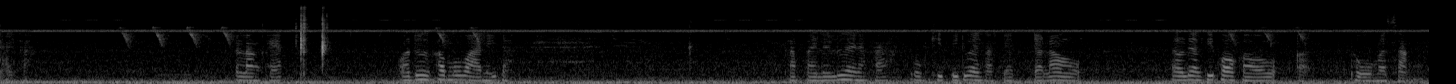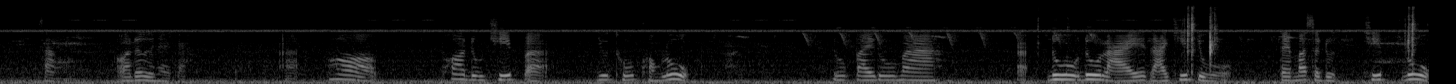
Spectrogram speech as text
ไข่ค่ะ กำลังแพ็คออเดอร์เข้าเมื่อวานนี้จ้ะทำไปเรื่อยๆนะคะ ลงคลิปไปด้วยค่ะ จะจะเล่าเล่าเรื่องที่พ่อเขาโทรมาสั่งสั่งออเดอร์เนี่ยจ้ะะพ่อพ่อดูคลิปอะ YouTube ของลูก ดูไปดูมาดูดูหลายหลายคลิปอยู่ แต่มาสะดุดคลิปลูก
